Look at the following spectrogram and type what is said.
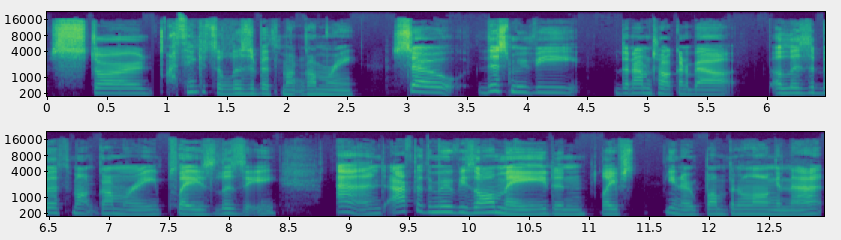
starred I think it's Elizabeth Montgomery. So this movie that I'm talking about, Elizabeth Montgomery plays Lizzie. And after the movie's all made and life's, you know, bumping along in that,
